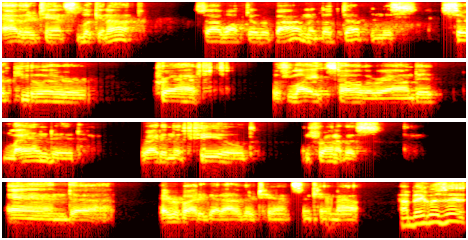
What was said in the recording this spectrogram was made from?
out of their tents looking up. So I walked over by them and looked up, and this circular craft with lights all around it landed right in the field in front of us. And uh, everybody got out of their tents and came out. How big was it?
